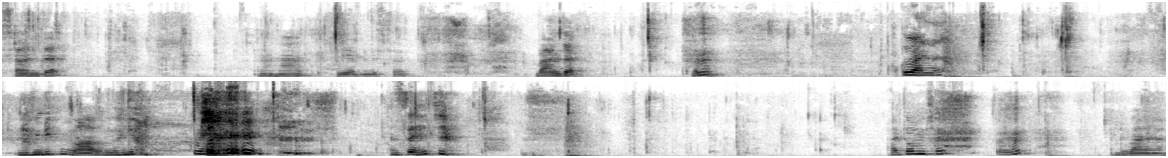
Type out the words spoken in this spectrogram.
Sen de. Hı hı. Yiyebilirsin. Ben de. Hı. Güvenli. Bitmiyor ağzımda ya. Seç. Hadi oğlum seç. Hı. Güvenli.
